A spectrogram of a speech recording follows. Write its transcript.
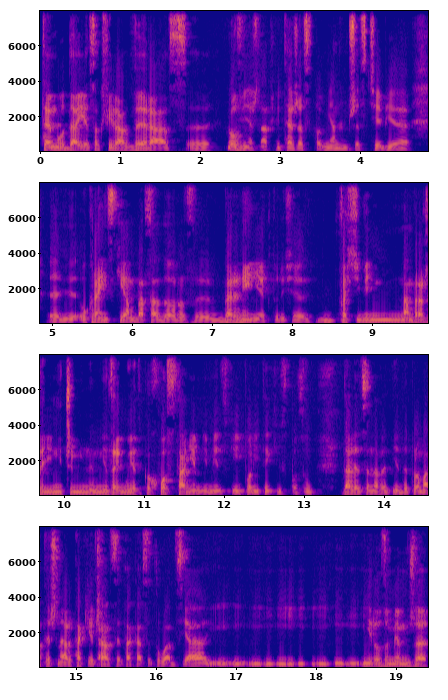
temu daje co chwila wyraz y, również na Twitterze wspomnianym przez ciebie y, ukraiński ambasador w Berlinie, który się właściwie, mam wrażenie, niczym innym nie zajmuje, tylko chłostaniem niemieckiej polityki w sposób dalece nawet niedyplomatyczny, ale takie tak. czasy, taka sytuacja i, i, i, i, rozumiem, że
